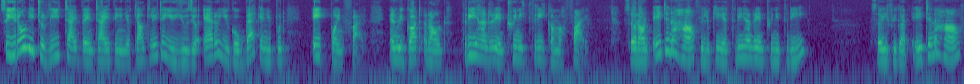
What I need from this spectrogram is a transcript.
So you don't need to retype the entire thing in your calculator. You use your arrow you go back and you put 8.5 and we got around 323,5 so around eight and a half we're looking at 323 so if we got eight and a half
